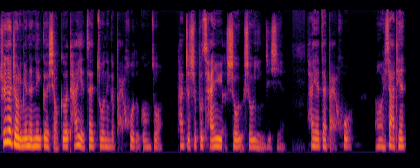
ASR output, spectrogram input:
Trader Joe 里面的那个小哥，他也在做那个百货的工作，他只是不参与收收银这些，他也在百货。然后夏天，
